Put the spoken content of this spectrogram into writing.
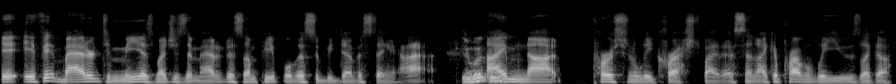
if it mattered to me as much as it mattered to some people, this would be devastating. I, I'm not personally crushed by this, and I could probably use like a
